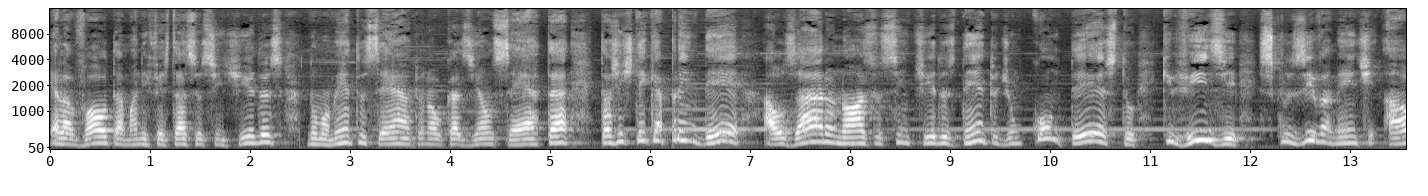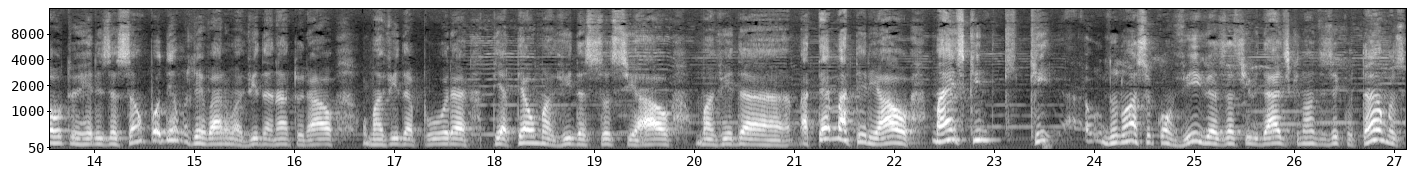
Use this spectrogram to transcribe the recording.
ela volta a manifestar seus sentidos no momento certo, na ocasião certa. Então a gente tem que aprender a usar os nossos sentidos dentro de um contexto que vise exclusivamente a autorrealização. Podemos levar uma vida natural, uma vida pura, ter até uma vida social, uma vida até material, mas que, que, que no nosso convívio, as atividades que nós executamos,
